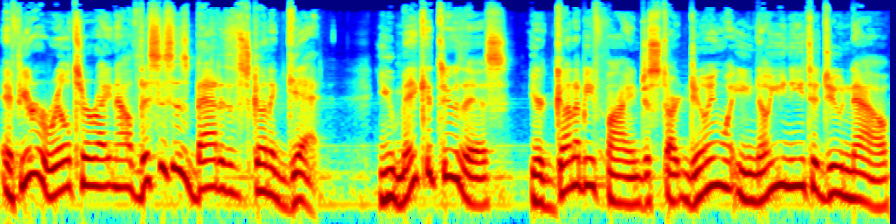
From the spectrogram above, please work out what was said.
if you're a realtor right now, this is as bad as it's going to get. You make it through this, you're going to be fine. Just start doing what you know you need to do now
